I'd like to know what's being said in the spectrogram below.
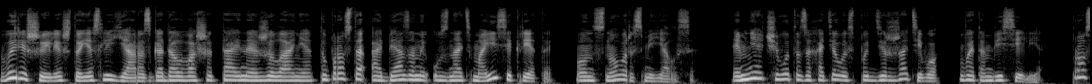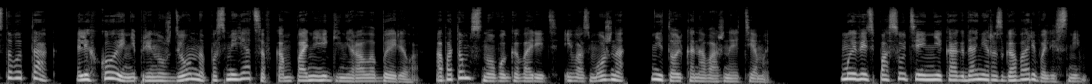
Вы решили, что если я разгадал ваше тайное желание, то просто обязаны узнать мои секреты?» Он снова рассмеялся. И мне от чего-то захотелось поддержать его в этом веселье. Просто вот так, легко и непринужденно посмеяться в компании генерала Беррила, а потом снова говорить, и, возможно, не только на важные темы. Мы ведь, по сути, никогда не разговаривали с ним.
